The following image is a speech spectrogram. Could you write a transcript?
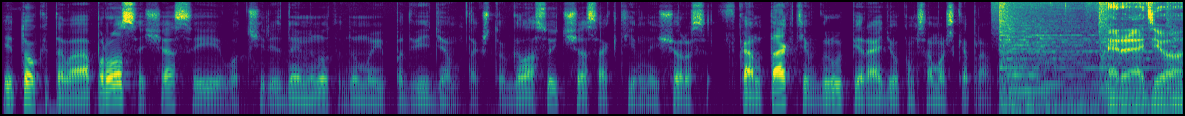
итог этого опроса сейчас и вот через две минуты, думаю, и подведем. Так что голосуйте сейчас активно. Еще раз, ВКонтакте в группе «Радио Комсомольская правда». Радио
